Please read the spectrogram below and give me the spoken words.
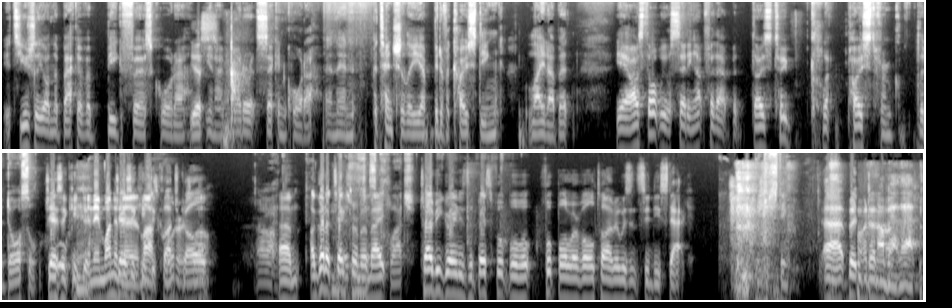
It's usually on the back of a big first quarter, Yes. you know, moderate second quarter, and then potentially a bit of a coasting later. But yeah, I was thought we were setting up for that, but those two cl- posts from the dorsal, Jezza kicked it. And then one in Jezza the last a clutch quarter as goal. well. oh, Um, I got a text from a mate. clutch. Toby Greene is the best football footballer of all time. Who was in Sydney Stack. Interesting. Uh, but I don't know about that.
